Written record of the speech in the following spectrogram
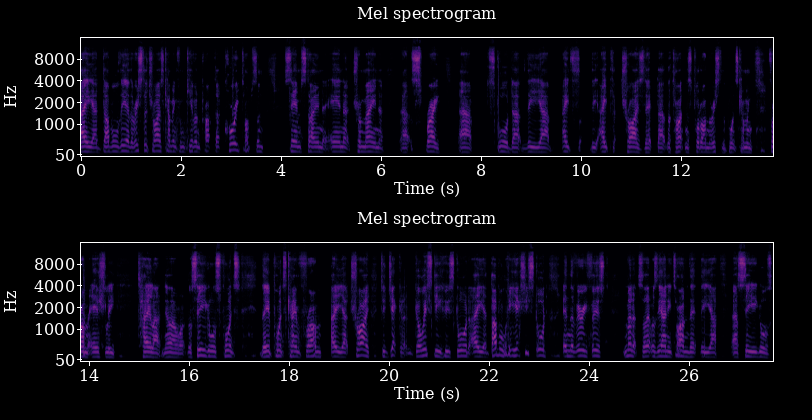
a, double there. The rest of the tries coming from Kevin Proctor, Corey Thompson, Sam Stone, and Treymain Spry. Scored the eighth, the eighth tries that the Titans put on. The rest of the points coming from Ashley Taylor. Now, the Seagulls points, their points came from a uh, try to Jack Gillespie, who scored a, a, double. He actually scored in the very first minute. So that was the only time that the uh, uh, Sea Eagles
